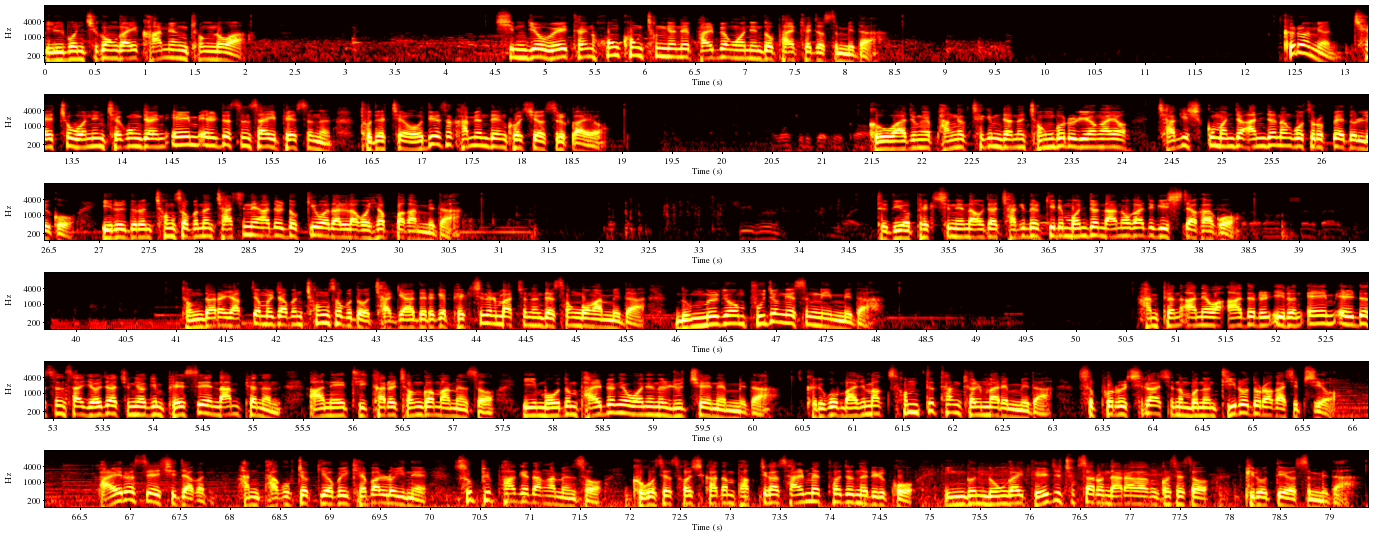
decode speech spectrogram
일본 직원과의 감염 경로와 심지어 웨이터인 홍콩 청년의 발병 원인도 밝혀졌습니다. 그러면 최초 원인 제공자인 에임 엘더슨사의 베스는 도대체 어디에서 감염된 것이었을까요? 그 와중에 방역 책임자는 정보를 이용하여 자기 식구 먼저 안전한 곳으로 빼돌리고 이를 들은 청소부는 자신의 아들도 끼워달라고 협박합니다. 드디어 백신이 나오자 자기들끼리 먼저 나눠 가지기 시작하고 덩달아 약점을 잡은 청소부도 자기 아들에게 백신을 맞추는데 성공합니다. 눈물겨운 부정의 승리입니다. 한편 아내와 아들을 잃은 에임 엘더슨사 여자 중역인 베스의 남편은 아내의 디카를 점검하면서 이 모든 발병의 원인을 유추해냅니다. 그리고 마지막 섬뜩한 결말입니다. 스포를 싫어하시는 분은 뒤로 돌아가십시오. 바이러스의 시작은 한 다국적 기업의 개발로 인해 숲이 파괴당하면서 그곳에 서식하던 박쥐가 삶의 터전을 잃고 인근 농가의 돼지 축사로 날아간 것에서 비롯되었습니다.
